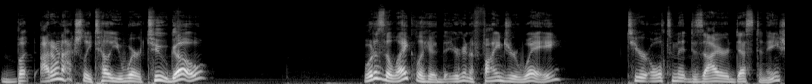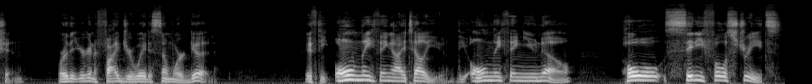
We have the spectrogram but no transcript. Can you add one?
But I don't actually tell you where to go. What is the likelihood that you're going to find your way to your ultimate desired destination or that you're going to find your way to somewhere good? If the only thing I tell you, the only thing you know whole city full of streets.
